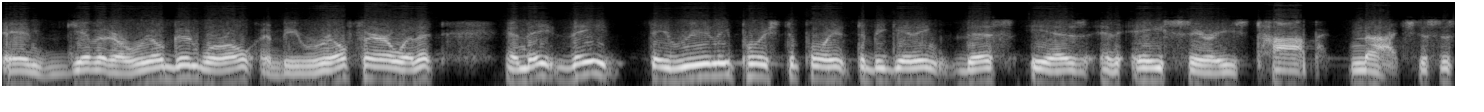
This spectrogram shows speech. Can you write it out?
and give it a real good whirl and be real fair with it. And they they they really pushed the point at the beginning. This is an A series top notch. This is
